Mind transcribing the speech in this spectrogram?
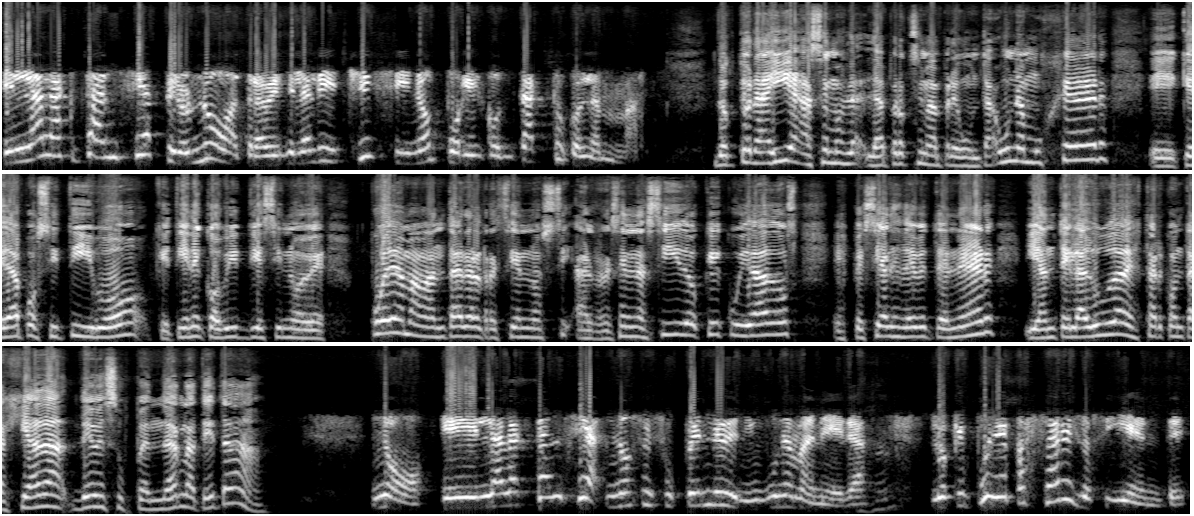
en la lactancia, pero no a través de la leche, sino por el contacto con la mamá. Doctora, ahí hacemos la, próxima pregunta. Una mujer eh, que da positivo, que tiene COVID-19, ¿puede amamantar al recién, al recién nacido? ¿Qué cuidados especiales debe tener? Y ante la duda de estar contagiada, ¿debe suspender la teta? No, eh, la lactancia no se suspende de ninguna manera. Lo que puede pasar es lo siguiente.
